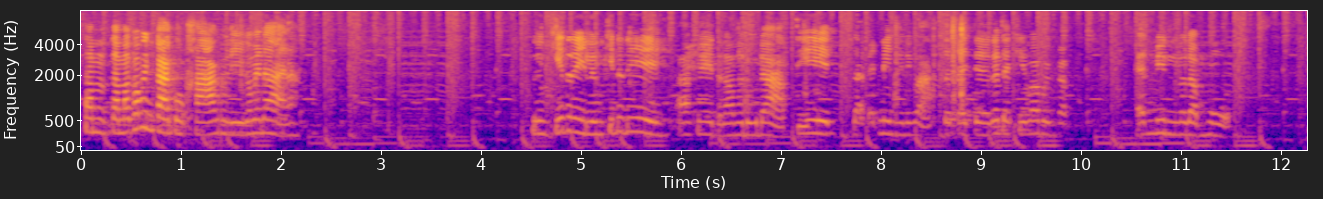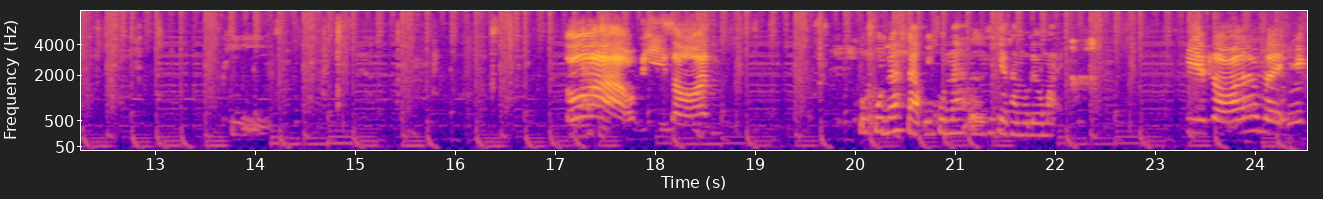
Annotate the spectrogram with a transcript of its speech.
แต่แต่มันก็เป็นการกดค้างอยู่ดีก็ไม่ได้นะ ลืมคิดอะดีลืมคิดอะดีโอเคเดี๋ยวเรามาดูดาบที่ดาบแอดมินกันดีกว่าเกิดใครเจอก็จะคิดว่าเป็นแบบแอดมินระดับโหดพีตัวพีซอนคุณคุณนะดาบคุณคุณนะเออที่เกียจทำโมเดลใหม่พีซอนทำไมเอ็ก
